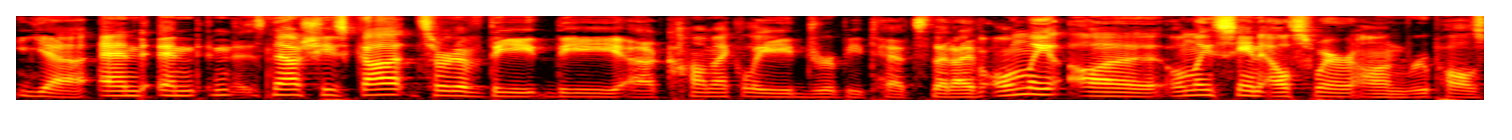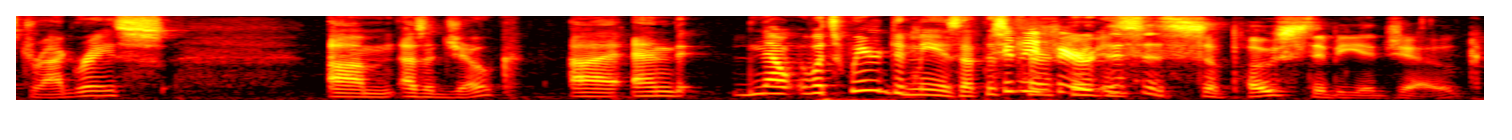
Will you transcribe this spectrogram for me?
Yeah, and, and and now she's got sort of the the uh, comically droopy tits that I've only uh, only seen elsewhere on RuPaul's Drag Race um, as a joke. Uh, and now, what's weird to me is that this To be character fair, is this is supposed to be a joke.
